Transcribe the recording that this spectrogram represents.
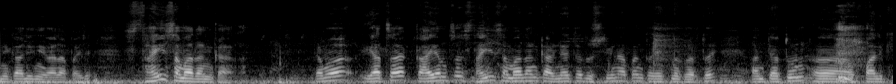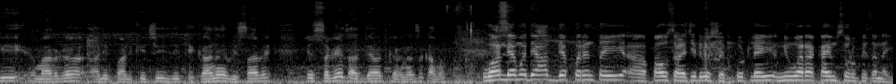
निकाली निघाला पाहिजे. स्थायी समाधान करा त्यामुळं याचा कायमचं स्थायी समाधान काढण्याच्या दृष्टीने आपण प्रयत्न करतो आहे आणि त्यातून पालखी मार्ग आणि पालखीची जी ठिकाणं विसावे हे सगळेच अद्ययावत करण्याचं काम आपण वाल्यामध्ये अद्यापर्यंतही पावसाळ्याचे दिवस आहेत. कुठल्याही निवारा कायमस्वरूपीचा नाही.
